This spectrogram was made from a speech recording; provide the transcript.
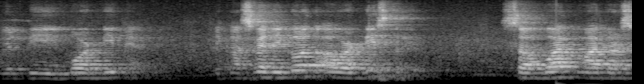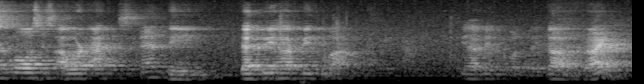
will be more deepened. Because when we go to our district, so what matters most is our understanding that we have been what? We have been called by God, right?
